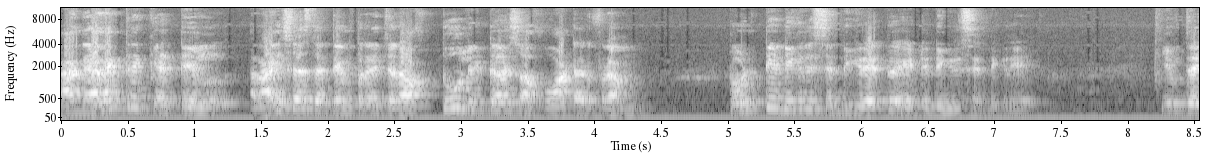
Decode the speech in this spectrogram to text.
an electric kettle rises the temperature of 2 liters of water from 20 degrees centigrade to 80 degrees centigrade. If the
